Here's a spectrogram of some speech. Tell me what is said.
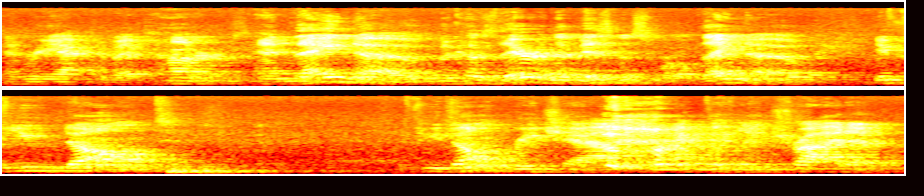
and reactivate hunters. And they know, because they're in the business world, they know if you don't, if you don't reach out and actively try to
